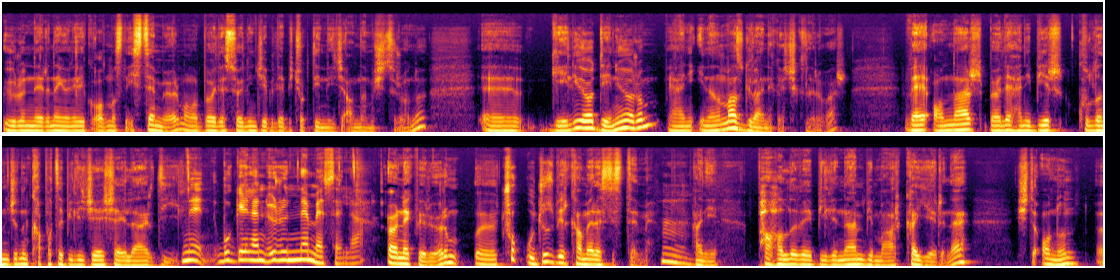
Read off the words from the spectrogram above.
ürünlerine yönelik olmasını istemiyorum ama böyle söyleyince bile birçok dinleyici anlamıştır onu. E, geliyor deniyorum yani inanılmaz güvenlik açıkları var. Ve onlar böyle hani bir kullanıcının kapatabileceği şeyler değil. Ne bu gelen ürün ne mesela? Örnek veriyorum e, çok ucuz bir kamera sistemi. Hmm. Hani pahalı ve bilinen bir marka yerine işte onun e,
